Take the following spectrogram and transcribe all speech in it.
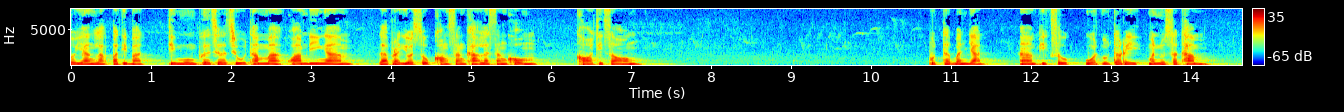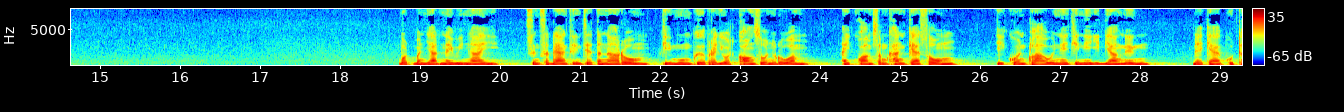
ัวอย่างหลักปฏิบัติที่มุ่งเพื่อเชิดชูธรรมะความดีงาม และประโยชน์สุขของสังฆะและสังคม ข้อที่สองพุทธบัญญัติ ห้ามภิกษุอวดอุตริมนุสธรรม บทบัญญัติในวินัยซึ่งแสดงถึงเจตนารมณ์ที่มุ่งเพื่อประโยชน์ของส่วนรวม ให้ความสำคัญแก่สงฆ์ที่ควรกล่าวไว้ในที่นี้อีกอย่างหนึ่ง ได้แก่พุทธ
